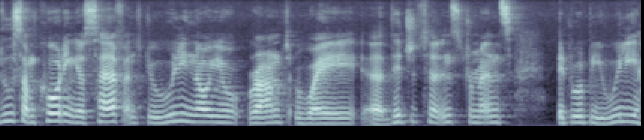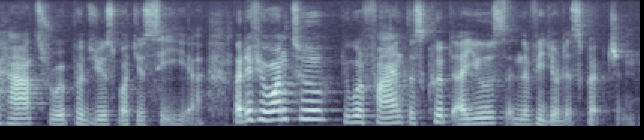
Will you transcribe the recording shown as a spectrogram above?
do some coding yourself and you really know you round away uh, digital instruments, it will be really hard to reproduce what you see here. But if you want to, you will find the script I use in the video description.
